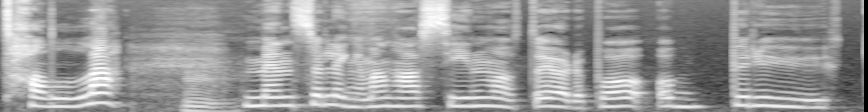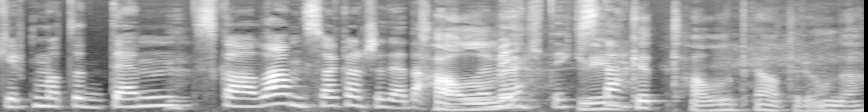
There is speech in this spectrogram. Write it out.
tallet. Mm. Men så lenge man har sin måte å gjøre det på, og bruker på en måte den skalaen, så er kanskje det det Tallet. aller viktigste. Hvilket tall prater du om da?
